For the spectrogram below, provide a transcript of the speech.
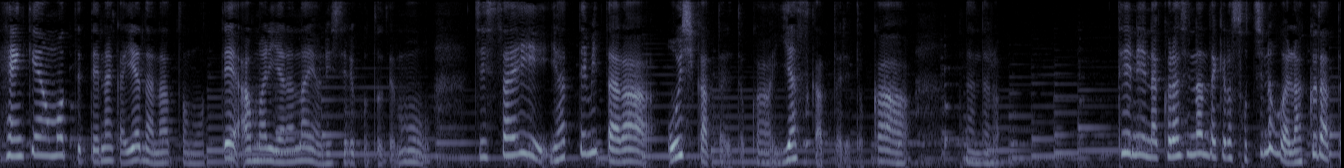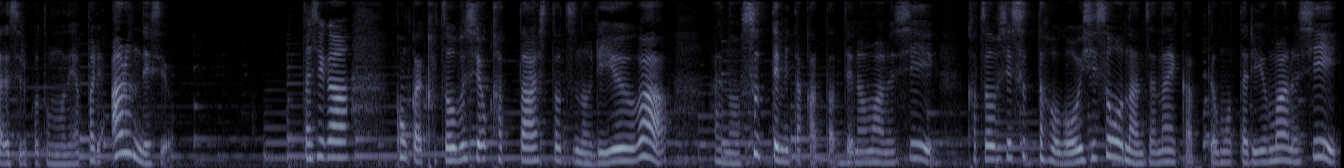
偏見を持っててなんか嫌だなと思ってあんまりやらないようにしてることでも実際やってみたら美味しかったりとか安かったりとかなんだろう丁寧な暮らしなんだけどそっちの方が楽だったりすることもねやっぱりあるんですよ。私が今回鰹節を買った一つの理由はあのすってみたかったっていうのもあるし鰹節吸った方が美味しそうなんじゃないかって思った理由もあるし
